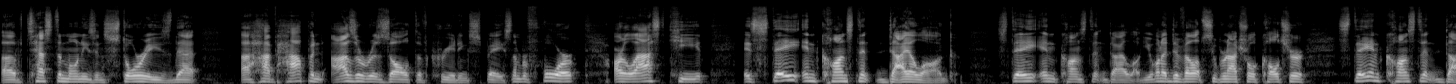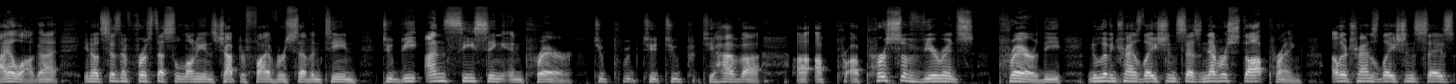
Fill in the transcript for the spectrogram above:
of testimonies and stories that uh, have happened as a result of creating space. Number four, our last key is stay in constant dialogue Stay in constant dialogue. You want to develop supernatural culture, stay in constant dialogue. You know, it says in 1 Thessalonians chapter 5 verse 17 to be unceasing in prayer, to to to to have a a, a perseverance prayer. The New Living Translation says never stop praying. Other translations says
